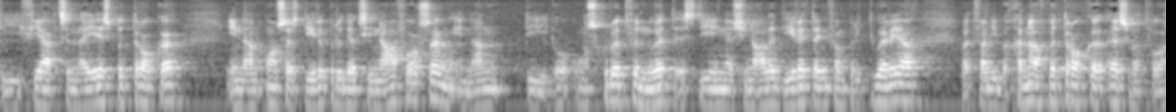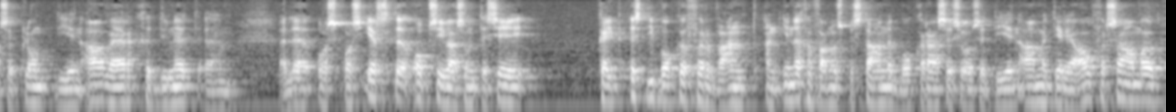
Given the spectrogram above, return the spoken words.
die veeartseny is betrokke en dan ons as diereproduksie navorsing en dan die ons groot vernoot is die nasionale dieretuin van Pretoria wat van die begin af betrokke is wat vir ons 'n klomp DNA werk gedoen het. Ehm um, hulle ons ons eerste opsie was om te sê kyk is die bokke verwant aan enige van ons bestaande bokrasse soos 'n DNA materiaal versamel.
